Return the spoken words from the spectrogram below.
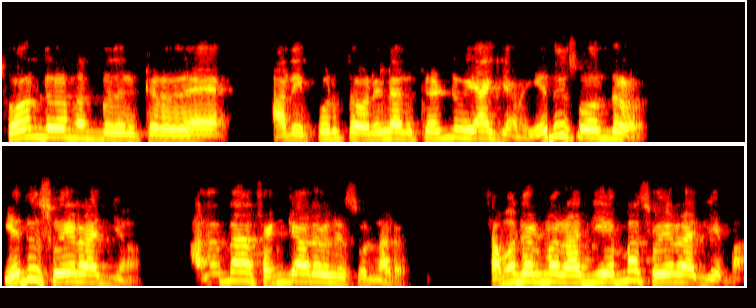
சுதந்திரம் என்பது இருக்கிறத அதை பொறுத்தவரையில் அதுக்கு ரெண்டு வியாக்கியானம். எது சுதந்திரம்? எது சுயராஜ்யம்? அதைத்தான் சங்காரவில் சொன்னார். சமதர்ம ராஜ்யமா சுயராஜ்யமா?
